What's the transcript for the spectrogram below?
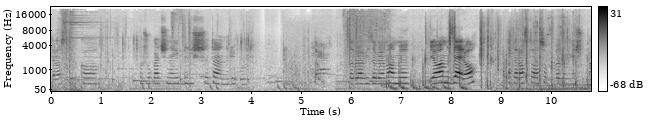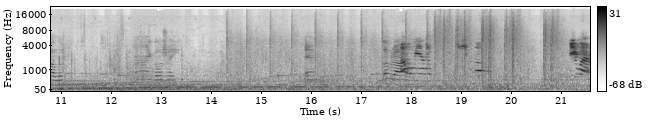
Teraz tylko poszukać najbliższy ten reboot. Dob dobra, widzowie, mamy. Ja mam 0, a teraz te osoby będą mnie szukały. Najgorzej. Em, A dobra, mówiłem, że przeszkodało. Biłem.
